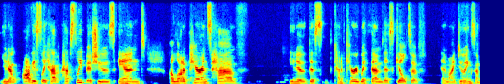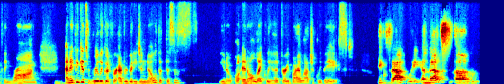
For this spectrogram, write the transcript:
you know obviously have have sleep issues and a lot of parents have you know this kind of carry with them this guilt of am i doing something wrong mm-hmm. and i mm-hmm. think it's really good for everybody to know that this is you know in all likelihood very biologically based. Exactly and that's um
